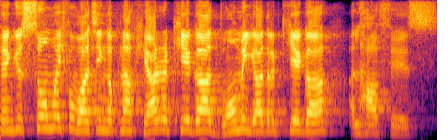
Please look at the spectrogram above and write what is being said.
Thank you so much for watching अपना ख्याल रखिएगा दुआ में याद रखिएगा। अल्लाह हाफिज़।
